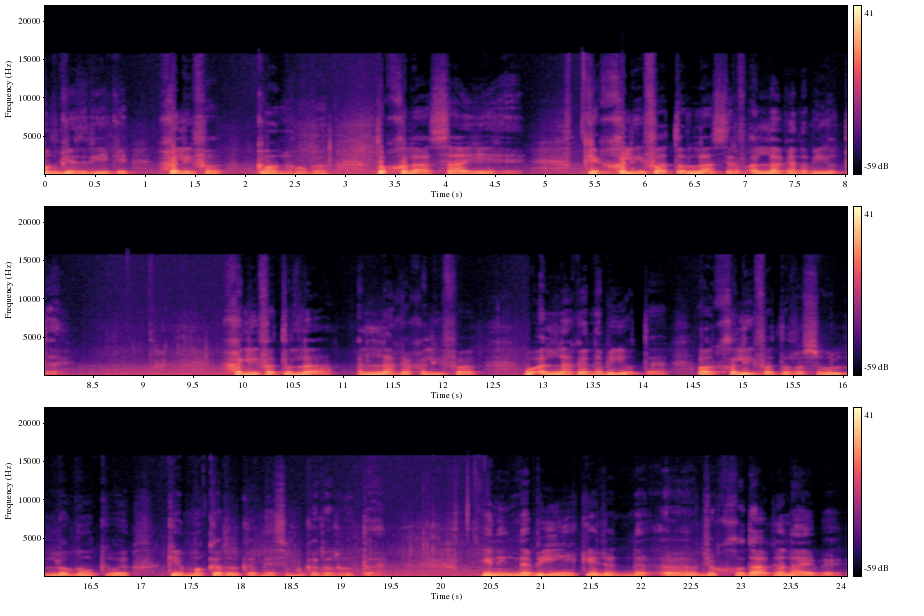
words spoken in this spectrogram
उनके ज़रिए के खलीफा कौन होगा? तो ख़ुलासा ये है कि खलीफा खलीफतुल्लाह सिर्फ़ अल्लाह का नबी होता है। खलीफतुल्लाह, अल्लाह का खलीफा, वो अल्लाह का नबी होता है और खलीफत रसूल लोगों को, के मुकर करने से मुकर होता है। यानी नबी के जो न, जो खुदा का नायब है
